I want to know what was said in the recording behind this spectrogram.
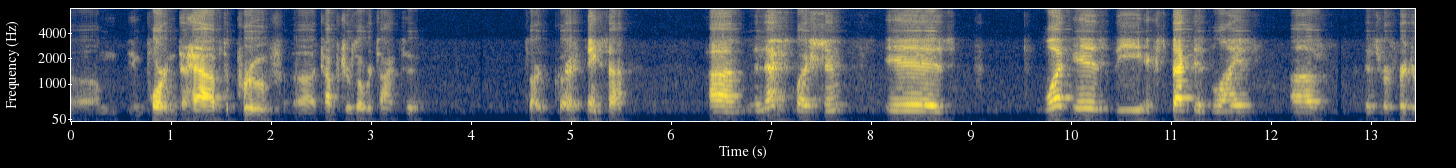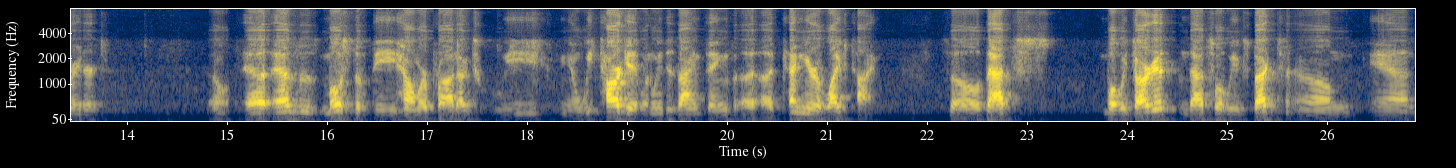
um, important to have to prove uh, temperatures over time too. Sorry. go Great. Thanks, Tom. Um, the next question is, what is the expected life of this refrigerator? Well, as is most of the Helmer product, we you know we target when we design things a, a 10-year lifetime. So that's what we target, and that's what we expect. Um, and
